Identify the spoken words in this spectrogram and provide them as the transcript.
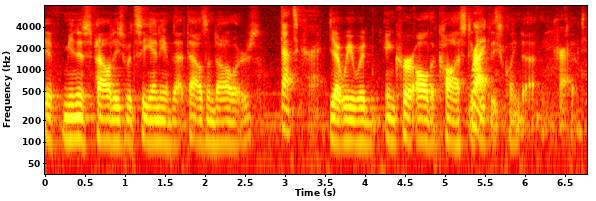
if municipalities would see any of that thousand dollars. That's correct, Yet we would incur all the costs to Right. keep these cleaned up. correct.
